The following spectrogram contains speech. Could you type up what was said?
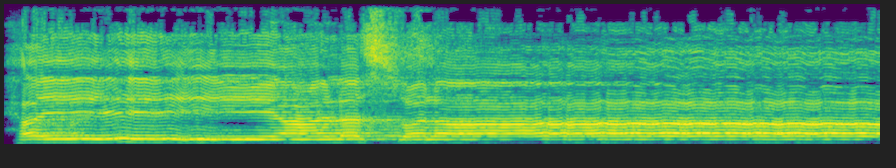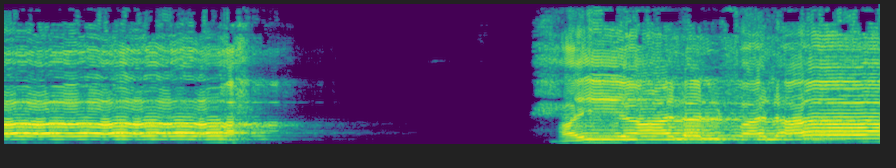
حي على الصلاة. حي على الفلاح.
